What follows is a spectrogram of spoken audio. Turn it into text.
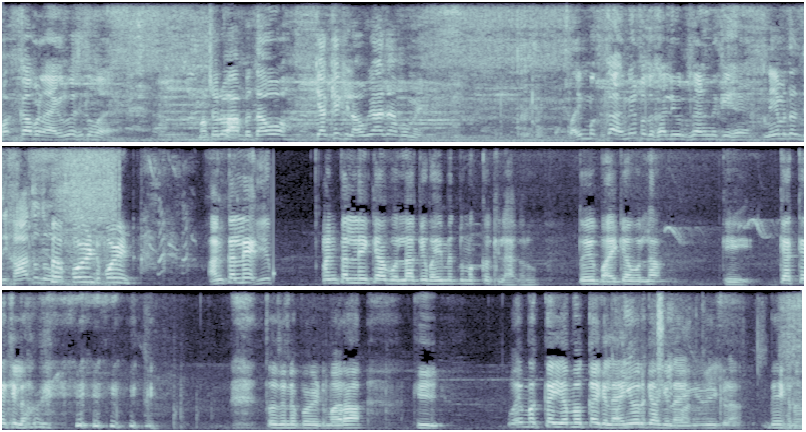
मक्का बनाया करो वैसे तो मैं। चलो आप बताओ क्या क्या खिलाओगे आज आप हमें? भाई मक्का है मेरे पर तो खाली और खिलाने के है। नहीं मतलब दिखा तो दो। पॉइंट पॉइंट। अंकल ने अंकल ने क्या बोला कि भाई मैं तो मक्का खिला करूँ? तो ये भाई क्या बोला कि क्या क्या खिलाओगे? तो उसने पॉइंट मारा कि भाई मक्का ही है मक्का खिलाएँगे और क्या खिलाएँगे? देखना देखना।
